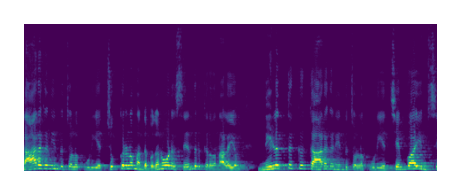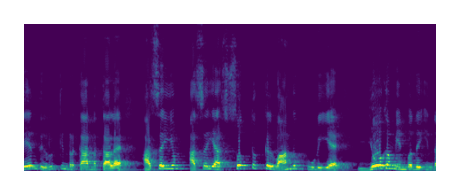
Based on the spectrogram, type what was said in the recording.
காரகன் என்று சொல்லக்கூடிய சுக்கிரனும் அந்த புதனோடு சேர்ந்திருக்கிறதுனாலையும் நிலத்துக்கு காரகன் என்று சொல்லக்கூடிய செவ்வாயும் சேர்ந்து இருக்கின்ற காரணத்தால அசையும் அசையா சொத்துக்கள் வாங்கக்கூடிய யோகம் என்பது இந்த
